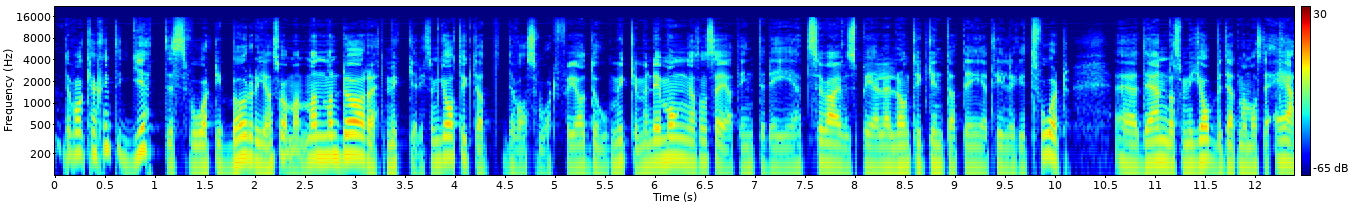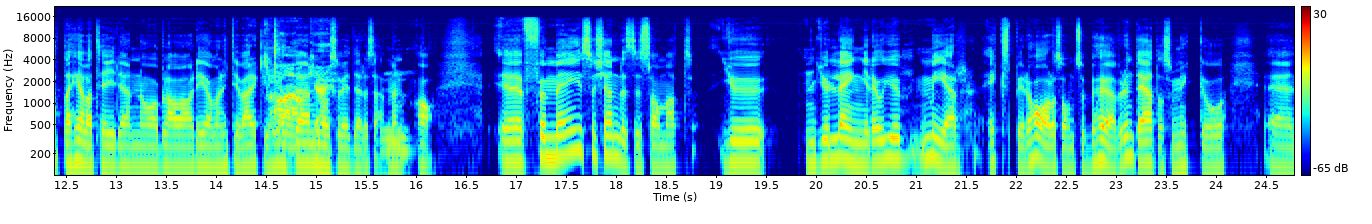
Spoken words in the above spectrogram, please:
det var kanske inte jättesvårt i början. Så. Man, man, man dör rätt mycket. Liksom. Jag tyckte att det var svårt, för jag dog mycket. Men det är många som säger att inte det är ett survival-spel, eller de tycker inte att det är tillräckligt svårt. Eh, det enda som är jobbigt är att man måste äta hela tiden och bla, bla det gör man inte i verkligheten ah, okay. och så vidare. Så mm. Men, ja. Eh, för mig så kändes det som att ju ju längre och ju mer XP du har och sånt så behöver du inte äta så mycket och eh,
